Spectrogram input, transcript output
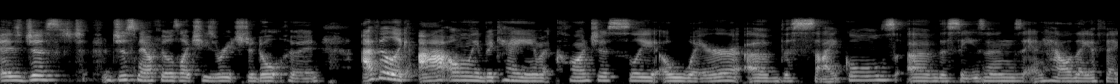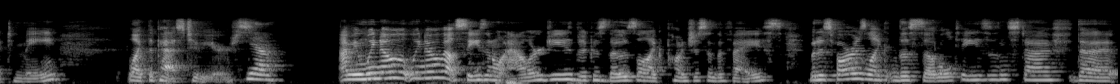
is just just now feels like she's reached adulthood, I feel like I only became consciously aware of the cycles of the seasons and how they affect me like the past 2 years. Yeah. I mean, we know we know about seasonal allergies because those like punch us in the face. But as far as like the subtleties and stuff that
